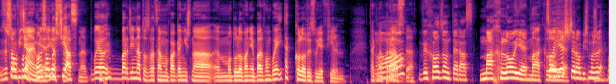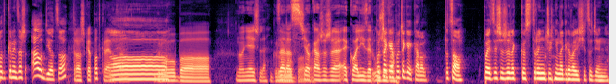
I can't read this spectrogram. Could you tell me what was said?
zresztą Są widziałem One je, są dość jasne. jasne, bo ja Mhm. bardziej na to zwracałem uwagę niż na e, modulowanie barwą, bo ja i tak koloryzuję film. Tak O, naprawdę. wychodzą teraz machloje. Co Machloje. jeszcze robisz? Może podkręcasz audio, co? Troszkę podkręcam. O, Grubo. No nieźle. Grubo. Zaraz się okaże, że equalizer Poczekaj, używa. poczekaj, Karol. To co? Powiedz jeszcze, że lekko stronniczych nie nagrywaliście codziennie.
